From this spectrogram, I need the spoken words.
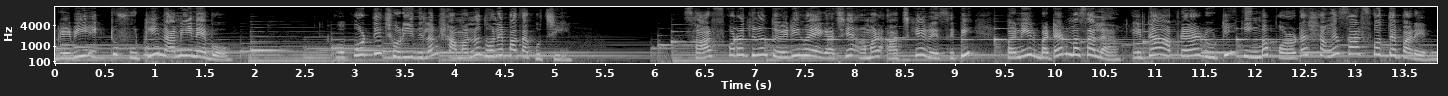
গ্রেভি একটু ফুটিয়ে নামিয়ে নেব। ওপর দিয়ে ছড়িয়ে দিলাম সামান্য ধনে পাতা কুচি। সার্ভ করার জন্য তৈরি হয়ে গেছে আমার আজকের রেসিপি পনির বাটার মশালা। এটা আপনারা রুটি কিংবা পরোটার সঙ্গে সার্ভ করতে পারেন।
